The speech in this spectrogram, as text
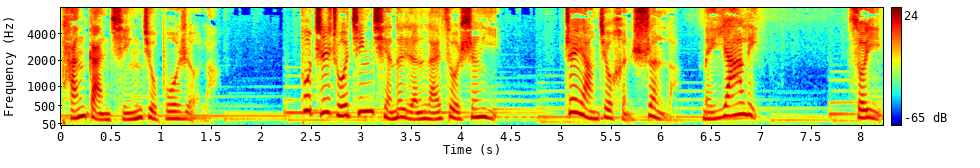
谈感情就般若了，不执着金钱的人来做生意，这样就很顺了，没压力。所以，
